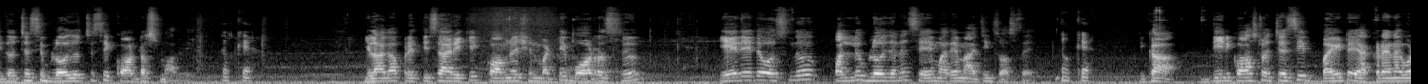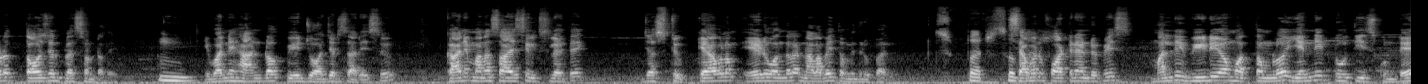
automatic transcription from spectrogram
ఇది వచ్చేసి బ్లౌజ్ వచ్చేసి కాంట్రాస్ట్ మాదిరి. ఓకే. ఇలాగా ప్రతి శారీకి కాంబినేషన్ బట్టి బార్డర్స్ ఏదైతే వస్తుందో పళ్ళు బ్లౌజ్ అనేది సేమ్ అదే మ్యాచింగ్స్ వస్తాయి. ఓకే. ఇక దీని కాస్ట్ వచ్చేసి బయట ఎక్కడైనా కూడా థౌజండ్ ప్లస్ ఉంటుంది. ఇవన్నీ hand block pure georgette saris. కానీ మన సాయి సిల్క్స్లో అయితే జస్ట్ కేవలం ఏడు వందల నలభై తొమ్మిది రూపాయలు. Super seven forty nine rupees. మళ్ళీ వీడియో మొత్తంలో ఎన్ని టూ తీసుకుంటే.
